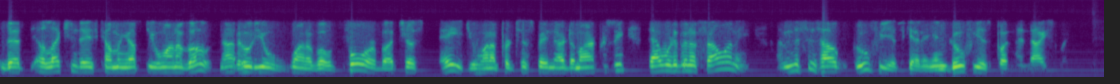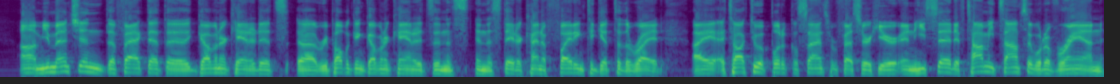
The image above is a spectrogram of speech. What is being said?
that election day is coming up. Do you want to vote? Not who do you want to vote for, but just, hey, do you want to participate in our democracy? That would have been a felony. I mean, this is how goofy it's getting, and goofy is putting it nicely. Um, you mentioned the fact that the governor candidates, uh, Republican governor candidates in the, in the state, are kind of fighting to get to the right. I, I talked to a political science professor here, and he said if Tommy Thompson would have ran,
